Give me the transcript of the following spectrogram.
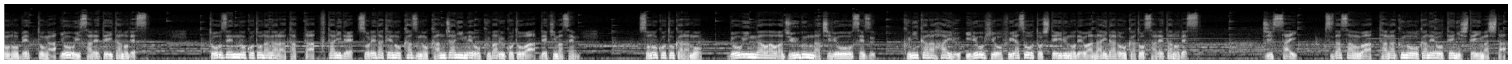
床のベッドが用意されていたのです。当然のことながらたった2人でそれだけの数の患者に目を配ることはできません。そのことからも、病院側は十分な治療をせず、国から入る医療費を増やそうとしているのではないだろうかとされたのです。実際、津田さんは多額のお金を手にしていました。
